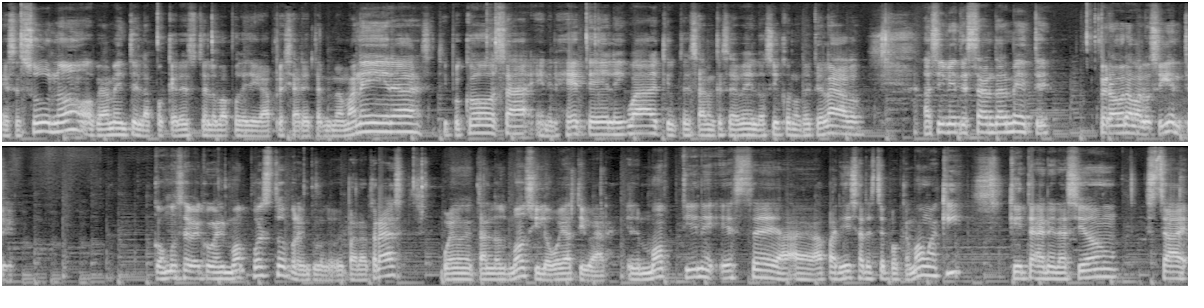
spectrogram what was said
Ese es uno. Obviamente la Pokédex usted lo va a poder llegar a apreciar de esta misma manera. Ese tipo de cosas. En el GTL igual, que ustedes saben que se ven los iconos de este lado. Así bien estándarmente. Pero ahora va lo siguiente. ¿Cómo se ve con el mod puesto? Por ejemplo, lo voy para atrás. Voy a donde están los mods y lo voy a activar. El mod tiene esta apariencia de este Pokémon aquí. Quinta generación Style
